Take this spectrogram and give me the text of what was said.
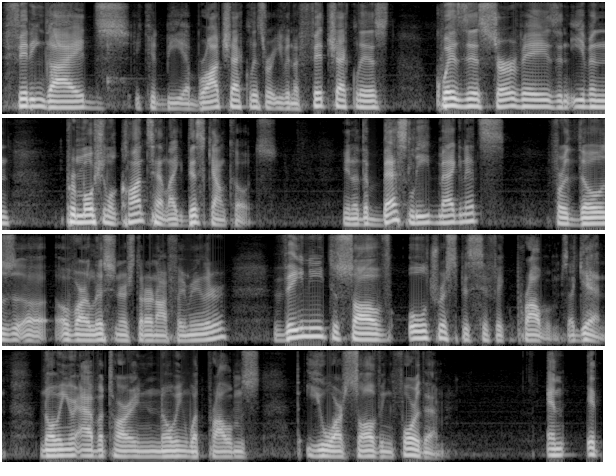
fitting guides. It could be a broad checklist or even a fit checklist, quizzes, surveys, and even promotional content like discount codes. You know, the best lead magnets for those uh, of our listeners that are not familiar, they need to solve ultra specific problems. Again, knowing your avatar and knowing what problems you are solving for them. And it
